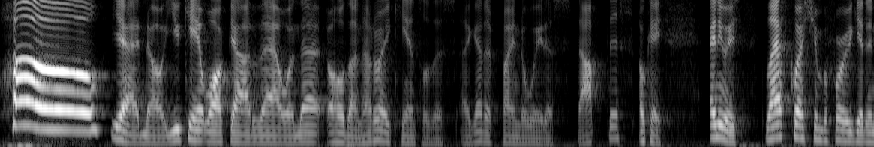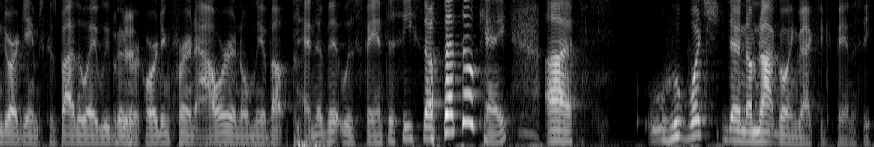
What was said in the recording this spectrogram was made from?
Ho! Yeah, no, you can't walk out of that one. That hold on, how do I cancel this? I gotta find a way to stop this. Okay. Anyways, last question before we get into our games, because by the way, we've been Okay. recording for an hour and only about ten of it was fantasy, so that's okay. Uh, who? Which? Then I'm not going back to fantasy.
